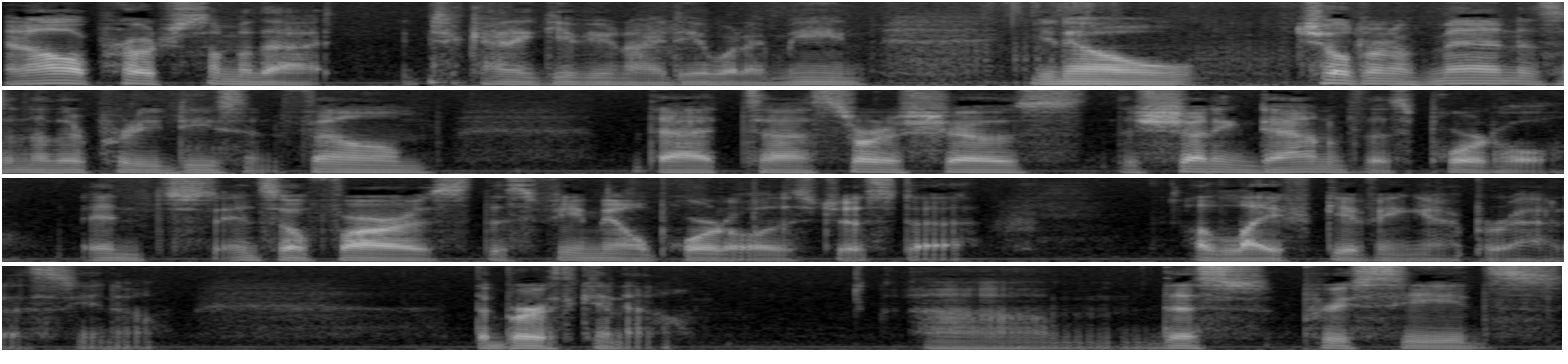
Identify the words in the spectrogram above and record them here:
and I'll approach some of that to kind of give you an idea what I mean. You know, Children of Men is another pretty decent film that uh, sort of shows the shutting down of this portal in insofar as this female portal is just a, a life giving apparatus, you know, the birth canal. Um, this precedes,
